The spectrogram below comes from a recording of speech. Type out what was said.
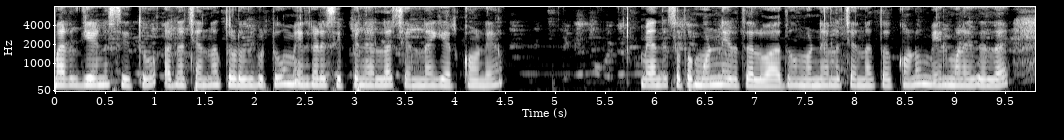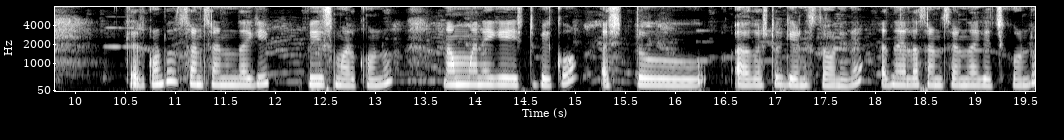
ಮರದ ಗೆಣಸಿತ್ತು. ಅದನ್ನ ಚೆನ್ನಾಗಿ ತೊಳೆದ್ಬಿಟ್ಟು ಮೇಲ್ಗಡೆ ಸಿಪ್ಪೆನೆಲ್ಲ ಚೆನ್ನಾಗಿ ಎರ್ಕೊಂಡೆ. ಅಂದರೆ ಸ್ವಲ್ಪ ಮಣ್ಣು ಇರುತ್ತಲ್ವ, ಅದು ಮಣ್ಣೆಲ್ಲ ಚೆನ್ನಾಗಿ ತಗೊಂಡು ಮೇಲ್ಮಳೆದೆಲ್ಲ ಕರ್ಕೊಂಡು ಸಣ್ಣ ಸಣ್ಣದಾಗಿ ಪೀಸ್ ಮಾಡಿಕೊಂಡು ನಮ್ಮ ಮನೆಗೆ ಎಷ್ಟು ಬೇಕೋ ಅಷ್ಟು ಆಗೋಷ್ಟು ಗೆಣಸು ತೊಗೊಂಡಿದ್ದೆ. ಅದನ್ನೆಲ್ಲ ಸಣ್ಣ ಸಣ್ಣದಾಗಿ ಹೆಚ್ಕೊಂಡು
